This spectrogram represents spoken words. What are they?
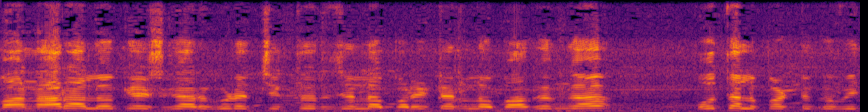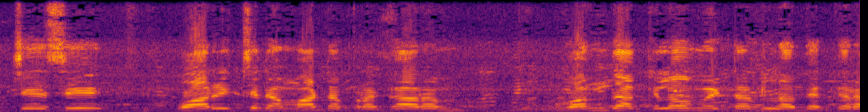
మా నారా లోకేష్ గారు కూడా చిత్తూరు జిల్లా పర్యటనలో భాగంగా పూతల పట్టుకు విచ్చేసి వారిచ్చిన మాట ప్రకారం వంద కిలోమీటర్ల దగ్గర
